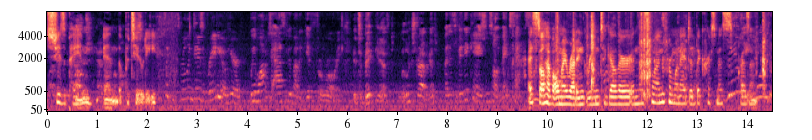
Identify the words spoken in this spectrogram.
she's a pain in the patootie. I still have all my red and green together in this one from when I did the Christmas present. Wonderful.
